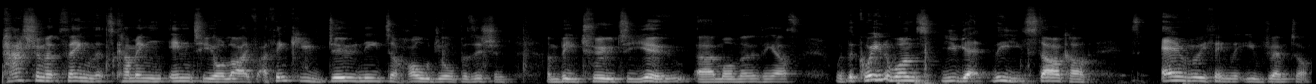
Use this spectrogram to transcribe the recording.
passionate thing that's coming into your life, I think you do need to hold your position and be true to you uh, more than anything else. With the Queen of Wands, you get the Star card. It's everything that you've dreamt of.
